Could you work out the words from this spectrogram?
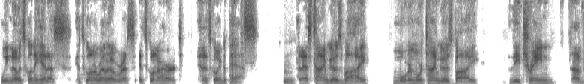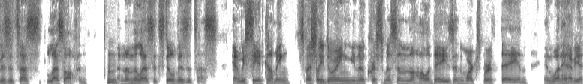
we know it's going to hit us, it's going to run over us, it's going to hurt, and it's going to pass. Hmm. And as time goes by, more and more time goes by, the train uh, visits us less often, hmm. but nonetheless, it still visits us. And we see it coming, especially during, you know, Christmas and the holidays and Mark's birthday and, and what have you.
